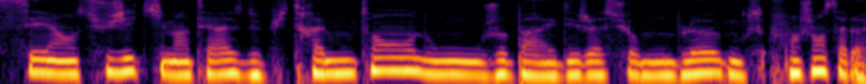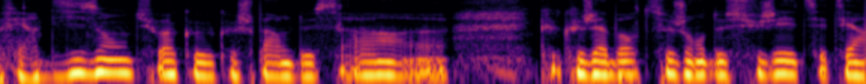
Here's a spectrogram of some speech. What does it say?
c'est un sujet qui m'intéresse depuis très longtemps, dont je parlais déjà sur mon blog. Donc franchement, ça doit faire dix ans, tu vois, que, je parle de ça, euh, que, j'aborde ce genre de sujet, etc.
